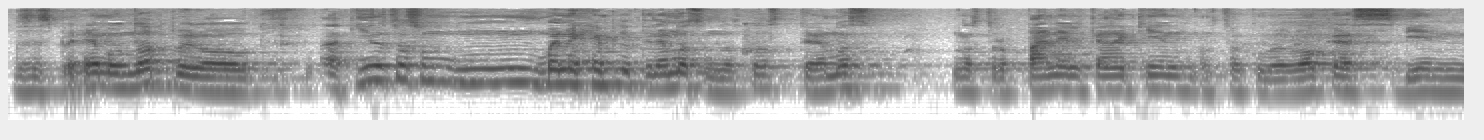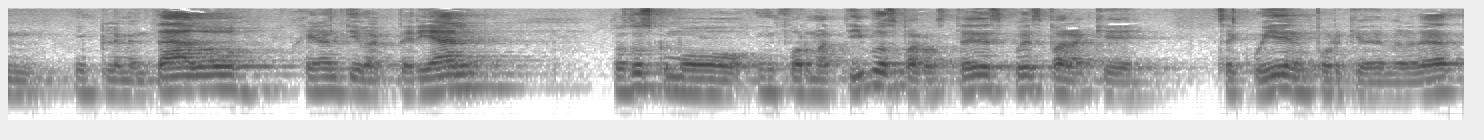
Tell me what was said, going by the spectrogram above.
Pues esperemos, ¿no? Pero aquí nosotros un, un buen ejemplo tenemos, nosotros tenemos nuestro panel, cada quien, nuestro cubrebocas bien implementado, gel antibacterial. Nosotros como informativos para ustedes, pues, para que se cuiden, porque de verdad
